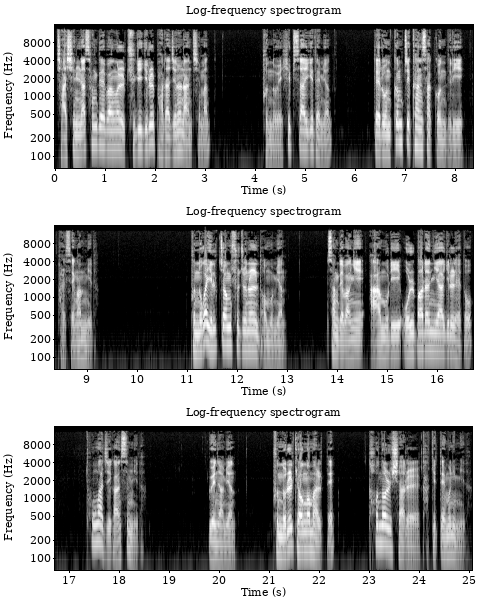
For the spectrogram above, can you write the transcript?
자신이나 상대방을 죽이기를 바라지는 않지만 분노에 휩싸이게 되면 때론 끔찍한 사건들이 발생합니다. 분노가 일정 수준을 넘으면 상대방이 아무리 올바른 이야기를 해도 통하지가 않습니다. 왜냐하면 분노를 경험할 때 터널샤를 갖기 때문입니다.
